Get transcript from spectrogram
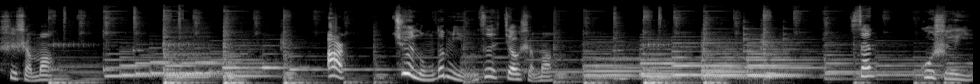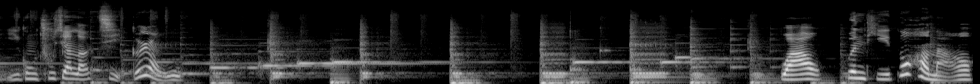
是什么？二，巨龙的名字叫什么？三，故事里一共出现了几个人物？哇哦，问题都好难哦，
